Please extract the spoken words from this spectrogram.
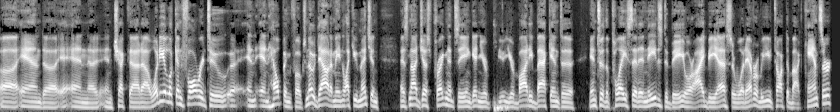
uh, and uh, and uh, and check that out. What are you looking forward to uh, in in helping folks? No doubt. I mean, like you mentioned, it's not just pregnancy and getting your your body back into into the place that it needs to be, or IBS or whatever. But you talked about cancer.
